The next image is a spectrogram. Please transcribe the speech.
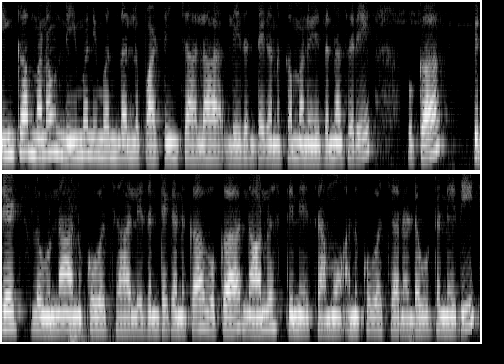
ఇంకా మనం నియమ నిబంధనలు పాటించాలా? లేదంటే కనుక మనం ఏదైనా సరే ఒక పీరియడ్స్లో ఉన్నా అనుకోవచ్చా? లేదంటే కనుక ఒక నాన్ వెజ్ తినేసాము అనుకోవచ్చా? అన్న డౌట్ అనేది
